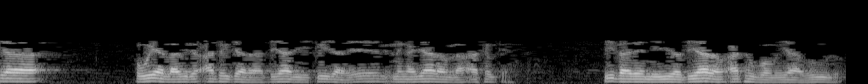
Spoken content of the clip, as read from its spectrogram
ခြားအဝေးရလာပြီးတော့အထုတ်ကြတာတရားတွေတွေ့ကြတယ်နိုင်ငံခြားတော့လာအထုတ်တယ် ရိတ်တာထဲနေပြီးတော့တရားတော်အထုတ်ဖို့မရဘူးလို့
